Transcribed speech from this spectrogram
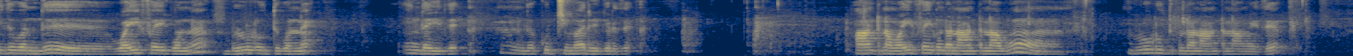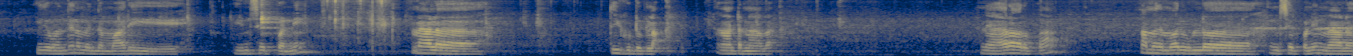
இது வந்து ஒய்ஃபைக்கு ஒன்று ப்ளூடூத்துக்கு ஒன்று இந்த இது இந்த குச்சி மாதிரி இருக்கிறது. ஆண்டனா ஒய்ஃபைக்கு உண்டான ஆண்டனாவும் ப்ளூடூத்துக்கு உண்டான ஆண்டனாவும் இது. இது வந்து நம்ம இந்த மாதிரி இன்செர்ட் பண்ணி மேலே தூக்கி விட்டுக்கலாம் ஆண்டனாவை. நேராக இருக்கும். நம்ம இந்த மாதிரி உள்ளே இன்செர்ட் பண்ணி மேலே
